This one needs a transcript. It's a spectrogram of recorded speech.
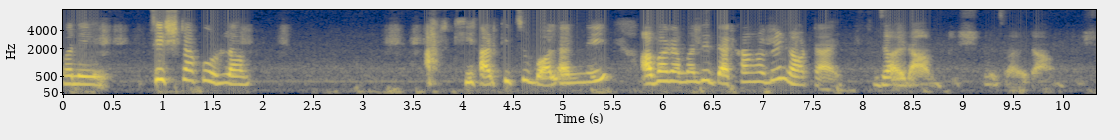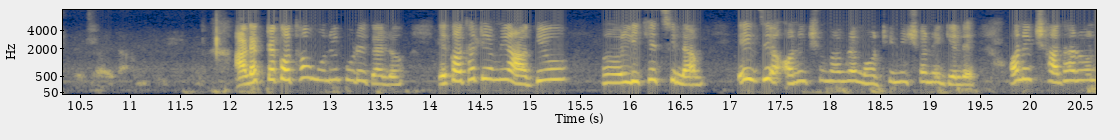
মানে চেষ্টা করলাম। আর কি, আর কিছু বলার নেই। আবার আমাদের দেখা হবে নটায়। জয় রাম কৃষ্ণ জয় রাম কৃষ্ণ জয় রাম আর একটা কথাও মনে পড়ে গেল। এ কথাটি আমি আগেও লিখেছিলাম। এই যে অনেক সময় আমরা মঠে মিশনে গেলে অনেক সাধারণ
